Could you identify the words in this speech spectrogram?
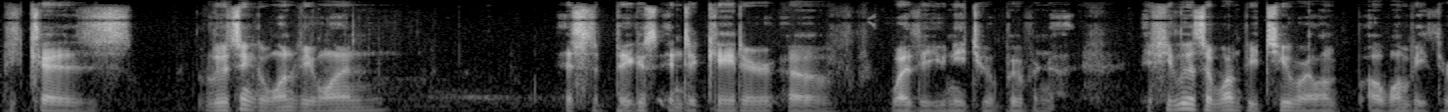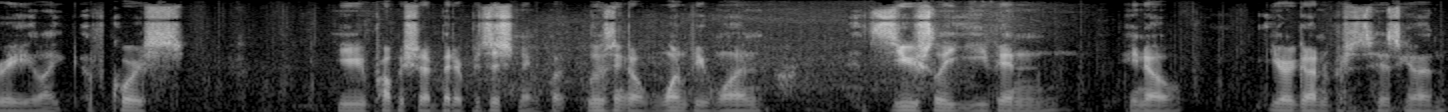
Because losing a 1v1 is the biggest indicator of whether you need to improve or not. If you lose a 1v2 or a 1v3, like, of course, you probably should have better positioning, but losing a 1v1 it's usually even, you know, your gun versus his gun,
